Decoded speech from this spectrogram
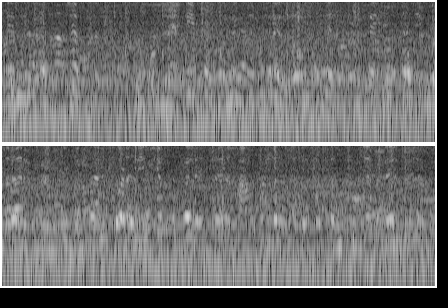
పెద్ద పంపిస్తుంది బాబుకి ఎంత వయసు ఇప్పుడు కొన్ని కుటుంబాలు తెలుసు సార్ ఇప్పుడు వరకు మేము కుటుంబానికి కూడా నేను చెప్పుకోలేదు సార్ హాస్టల్లో చదువుకుంటామని చెప్పలేదు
